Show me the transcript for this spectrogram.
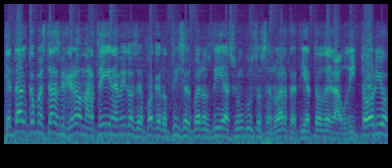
¿Qué tal? ¿Cómo estás, mi querido Martín? Amigos de Foque Noticias, buenos días. Un gusto saludarte a ti y a todo el auditorio.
